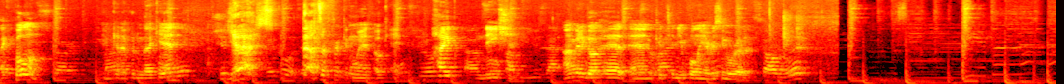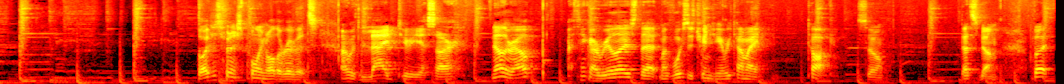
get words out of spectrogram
I can pull them. And can I put them back in? Yes! That's a freaking win. Okay. Hype Nation. I'm gonna go ahead and continue pulling every single rivet. So I just finished pulling all the rivets. I was lied to, ESR. Now they're out. I think I realized that my voice is changing every time I talk. So that's dumb. But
